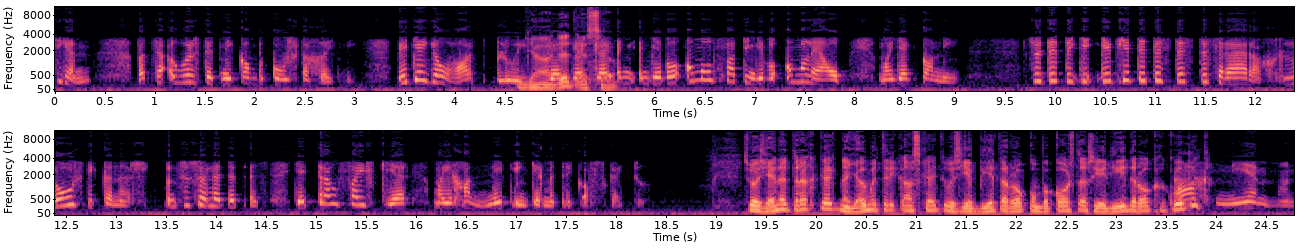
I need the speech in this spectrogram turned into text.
seun wat sy ouers dit nie kan bekostig uit nie weet jy jou hart bloei. Ja, jy, dit jy, is so. Jy, en, en jy wil almal vat en jy wil almal help, maar jy kan nie. So dit jy, jy weet dit is dis dis regtig. Los die kinders. Want soos hulle dit is. Jy trou 5 keer, maar jy gaan net een keer matriek afskeid toe. So as jy nou terugkyk na jou matriek afskeid, hoe is jy 'n beter rok om bekostig as jy hierdie rok gekoop het? Ag nee man.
